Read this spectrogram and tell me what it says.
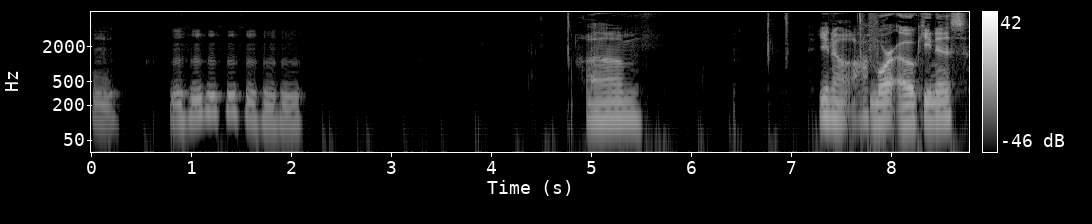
Hmm. Mm-hmm. Um, you know, off More oakiness.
